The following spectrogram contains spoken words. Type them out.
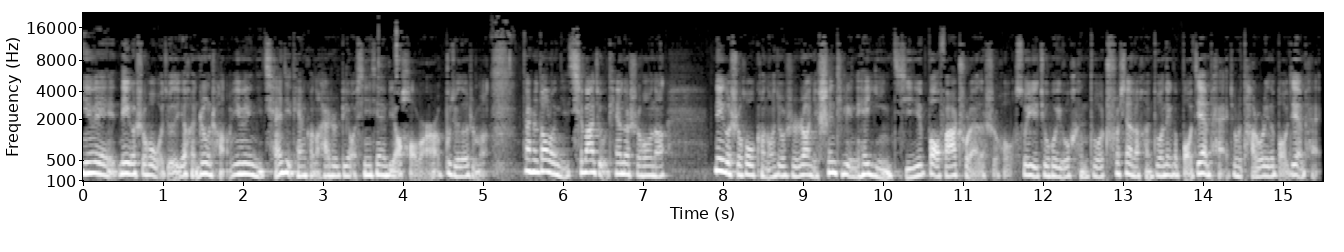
因为那个时候我觉得也很正常，因为你前几天可能还是比较新鲜、比较好玩，不觉得什么。但是到了你七八九天的时候呢，那个时候可能就是让你身体里那些隐疾爆发出来的时候，所以就会有很多出现了很多那个宝剑牌，就是塔罗里的宝剑牌，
